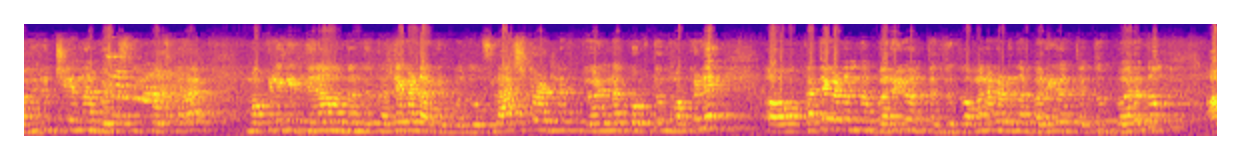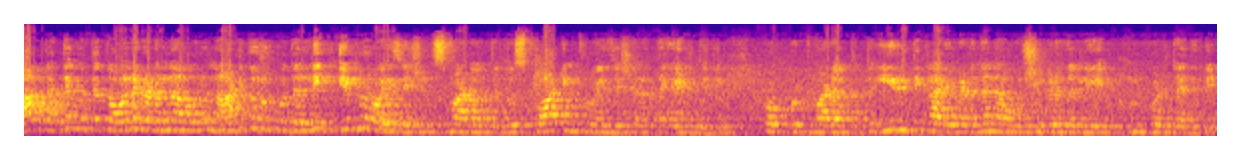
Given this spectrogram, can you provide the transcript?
ಅಭಿರುಚಿಯನ್ನ ಬೆಳೆಸಲಿಕ್ಕೋಸ್ಕರ ಮಕ್ಕಳಿಗೆ ದಿನ ಒಂದೊಂದು ಕಥೆಗಳಾಗಿರ್ಬೋದು ಫ್ಲಾಶ್ ಕಾರ್ಡ್ಗಳನ್ನ ಕೊಟ್ಟು ಮಕ್ಕಳೇ ಕತೆಗಳನ್ನ ಬರೆಯುವಂಥದ್ದು, ಕವನಗಳನ್ನ ಬರೆಯುವಂಥದ್ದು ಬರೆದು ಆ ಕತೆ ಮತ್ತು ಕವನಗಳನ್ನ ಅವರು ನಾಟಕ ರೂಪದಲ್ಲಿ ಇಂಪ್ರೊವೈಸೇಷನ್ಸ್ ಮಾಡುವಂಥದ್ದು ಸ್ಪಾಟ್ ಇಂಪ್ರೊವೈಸೇಷನ್ ಅಂತ ಹೇಳ್ತೀವಿ ಕೊಟ್ಬಿಟ್ಟು ಮಾಡುವಂಥದ್ದು, ಈ ರೀತಿ ಕಾರ್ಯಗಳನ್ನ ನಾವು ಶಿಬಿರದಲ್ಲಿ ಹಮ್ಮಿಕೊಳ್ತಾ ಇದ್ದೀವಿ.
